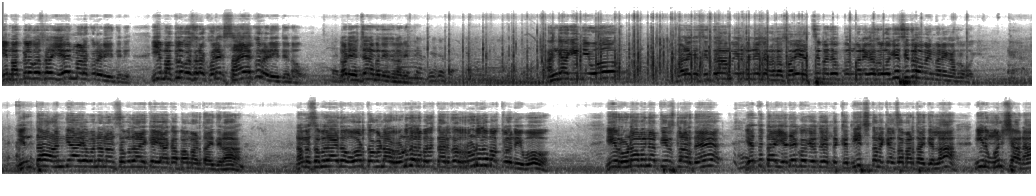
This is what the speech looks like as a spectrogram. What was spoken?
ಈ ಮಕ್ಕಳಿಗೋಸ್ಕರ ಏನ್ ಮಾಡಕ್ಕೂ ರೆಡಿ ಇದ್ದೀನಿ. ಈ ಮಕ್ಕಳಿಗೋಸ್ಕರ ಕೊನೆಗೆ ಸಾಯಕ್ಕೂ ರೆಡಿ ಇದ್ದೀವಿ ನಾವು. ನೋಡಿ ಎಷ್ಟು ಜನ ಬಂದಿದ್ದೀವಿ ನಾವಿಲ್ಲಿ. ಹಂಗಾಗಿ ನೀವು ಬೆಳಗ್ಗೆ ಸಿದ್ದರಾಮಯ್ಯನ ಮನೆಗೆ ಅಲ್ಲ ಸಾರಿ ಎಚ್ ಸಿ ಮದೇವಪ್ಪನ ಮನೆಗಾದ್ರೂ ಹೋಗಿ, ಸಿದ್ದರಾಮಯ್ಯನ ಮನೆಗಾದ್ರೂ ಹೋಗಿ. ಇಂಥ ಅನ್ಯಾಯವನ್ನ ನನ್ನ ಸಮುದಾಯಕ್ಕೆ ಯಾಕಪ್ಪ ಮಾಡ್ತಾ ಇದ್ದೀರಾ? ನಮ್ಮ ಸಮುದಾಯದ ಓಟ್ ತಗೊಂಡು ಋಣದಲ್ಲಿ ಬದುಕ್ತಾ ಇರ್ತಾರೆ ಋಣದ ಮಕ್ಕಳು ನೀವು. ಈ ಋಣವನ್ನ ತೀರಿಸಲಾರ್ದೆ ಎತ್ತ ಎದೆಗೆ ಹೋಗಿ ಅಂತ ನೀಚತನ ಕೆಲಸ ಮಾಡ್ತಾ ಇದೆಯಲ್ಲ, ನೀನು ಮನುಷ್ಯನಾ?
